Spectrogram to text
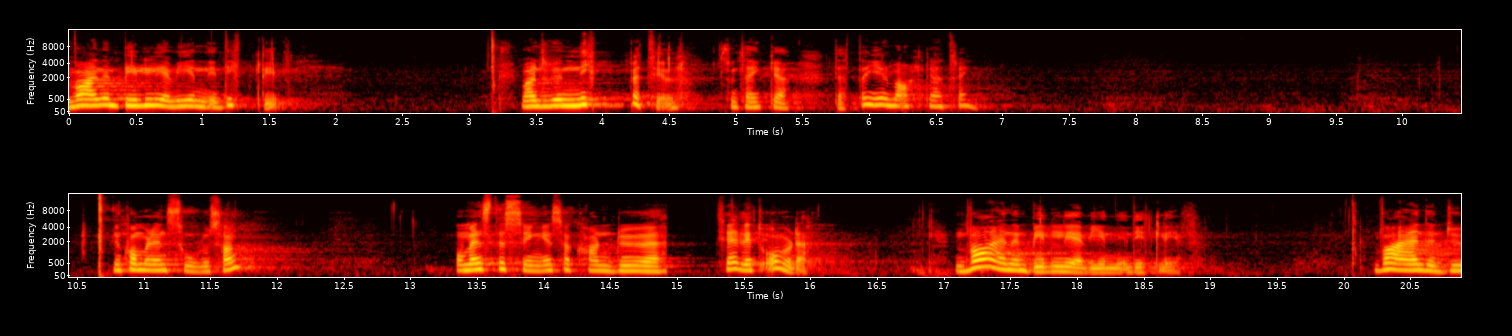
Hva er den billige vinen i ditt liv? Hva er det du nipper til som tenker dette gir meg alt jeg trenger? Nå kommer det en solosang. Og mens det synger, så kan du se litt over det. Hva er den billige vinen i ditt liv? Hva er det du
